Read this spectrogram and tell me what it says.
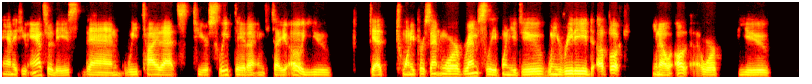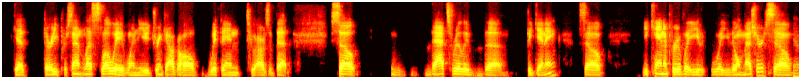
and if you answer these, then we tie that to your sleep data and tell you, oh, you get 20% more REM sleep when you do when you read a book, you know, or you get 30% less slow wave when you drink alcohol within two hours of bed. So that's really the beginning. So you can't improve what you what you don't measure. So yeah.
